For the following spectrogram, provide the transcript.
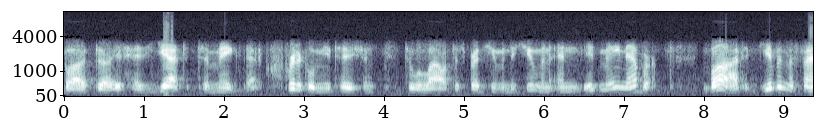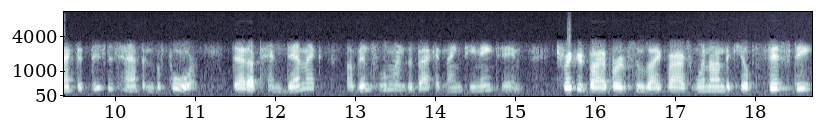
But uh, it has yet to make that critical mutation to allow it to spread human to human, and it may never. But given the fact that this has happened before, that a pandemic of influenza back in 1918, triggered by a bird flu-like virus, went on to kill 50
